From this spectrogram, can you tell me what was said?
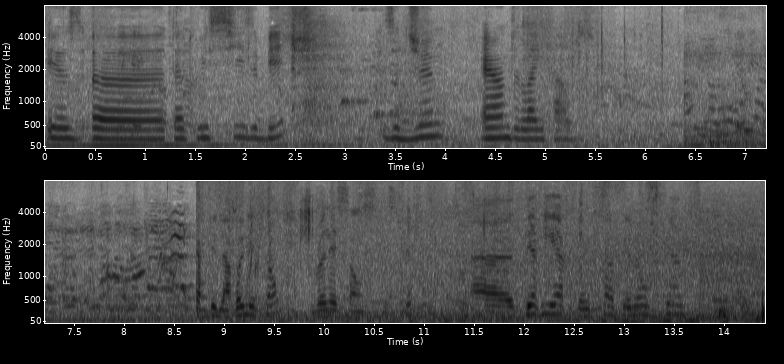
is uh, that we see the beach, the gym, and the lighthouse. C'est de la Renaissance. Renaissance, bien sûr. Euh, derrière, donc ça c'est l'ancien.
